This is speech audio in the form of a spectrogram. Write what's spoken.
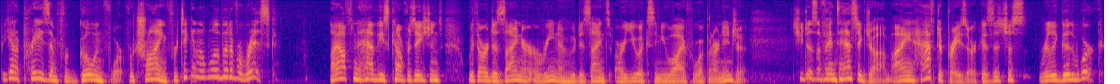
But you got to praise them for going for it, for trying, for taking a little bit of a risk. I often have these conversations with our designer, Arena, who designs our UX and UI for Webinar Ninja. She does a fantastic job. I have to praise her because it's just really good work.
